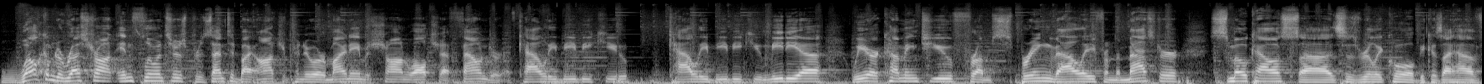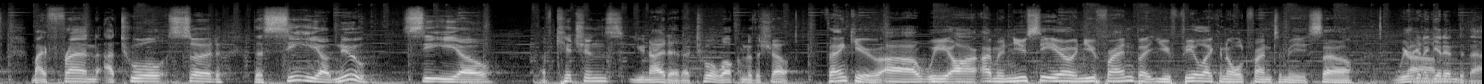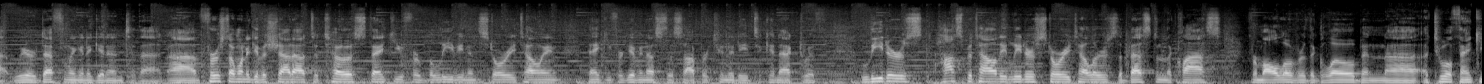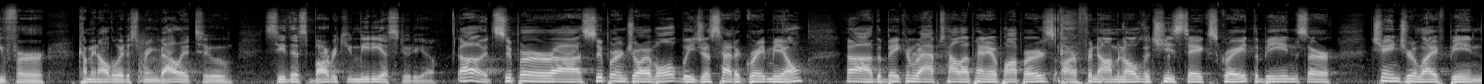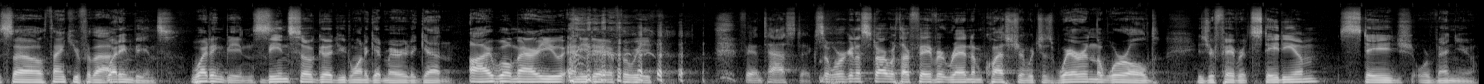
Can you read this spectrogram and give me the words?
Welcome to Restaurant Influencers presented by Entrepreneur. My name is Shawn Walchef, founder of Cali BBQ, Cali BBQ Media. We are coming to you from Spring Valley, from the Master Smokehouse. Uh, this is really cool because I have my friend Atul Sood, the CEO, new CEO of Kitchens United. Atul, welcome to the show. Thank you. Uh, we are. I'm a new CEO, a new friend, but you feel like an old friend to me. So we're going to get into that. We are definitely going to get into that. Uh, first, I want to give a shout out to Toast. Thank you for believing in storytelling. Thank you for giving us this opportunity to connect with leaders, hospitality leaders, storytellers, the best in the class from all over the globe. And uh, Atul, thank you for coming all the way to Spring Valley to see this barbecue media studio. Oh, it's super, uh, super enjoyable. We just had a great meal. Uh, the bacon wrapped jalapeno poppers are phenomenal. the cheesesteak's great. The beans are change your life beans. So thank you for that. Wedding beans. Wedding beans. Beans so good you'd want to get married again. I will marry you any day of the week. Fantastic. So we're going to start with our favorite random question, which is where in the world is your favorite stadium, stage, or venue?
